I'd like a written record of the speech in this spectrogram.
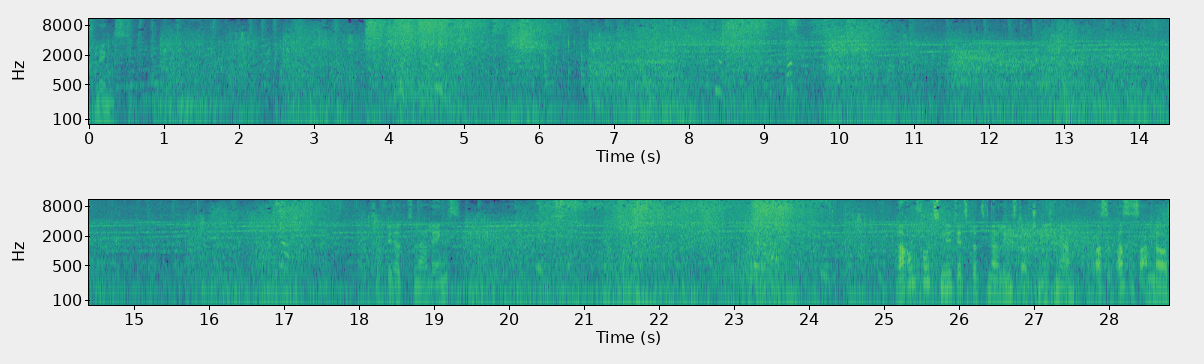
Nach links. Dazu nach links. Warum funktioniert jetzt plötzlich nach links dodgen nicht mehr? Was, was ist anders?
